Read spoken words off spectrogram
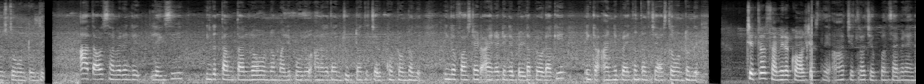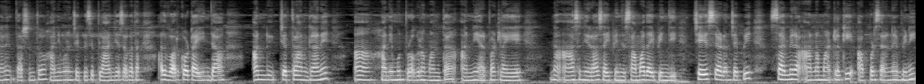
చూస్తూ ఉంటుంది. ఆ తర్వాత సమీర ఇంకా లేచి ఇంకా తన తనలో ఉన్న మల్లెపూలు అలాగే తన జుట్టు అంతా చెరుపుకుంటూ ఉంటుంది. ఇంకా ఫస్ట్ ఎయిడ్ అయినట్టు ఇంకా బిల్డప్ ఇవ్వడానికి ఇంకా అన్ని ప్రయత్నం తను చేస్తూ ఉంటుంది. చిత్ర సమీర కాల్ చేస్తుంది. ఆ చిత్ర చెప్పుకొని సమీర అనగానే దర్శన్తో హనీమూన్ అని చెప్పేసి ప్లాన్ చేసావు కదా అది వర్కౌట్ అయిందా అని చిత్ర అనగానే ఆ హనీమూన్ ప్రోగ్రామ్ అంతా అన్ని ఏర్పాట్లు అయ్యాయి నా ఆశ నిరాశ అయిపోయింది సమాధి అయిపోయింది చేసాడని చెప్పి సమీర అన్న మాటలకి అప్పుడు సరైన విని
